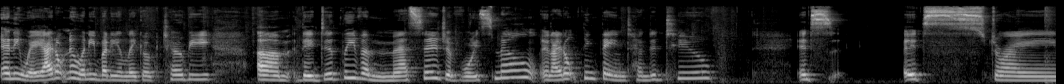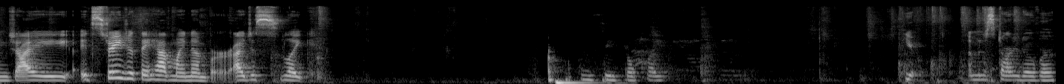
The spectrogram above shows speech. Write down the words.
anyway, I don't know anybody in Lake Okeechobee. Um, they did leave a message, a voicemail, and I don't think they intended to. It's it's strange. I it's strange that they have my number. I just like let me see if it'll play. Here, I'm gonna start it over.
